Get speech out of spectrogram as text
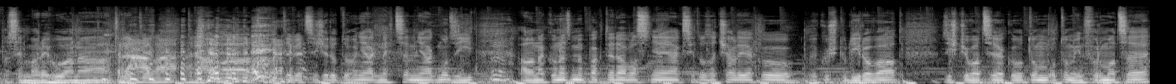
prostě marihuana a tráva, tráva a ty věci, že do toho nějak nechcem nějak moc jít. Hmm. Ale nakonec jsme pak teda vlastně, jak si to začali jako, jako studírovat, zjišťovat si jako o tom, o tom informace,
